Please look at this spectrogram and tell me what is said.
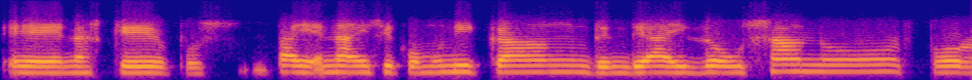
eh, nas que pois, pai e nai se comunican dende hai dous anos por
